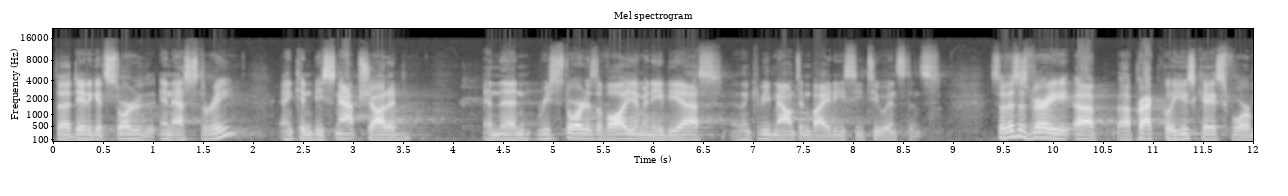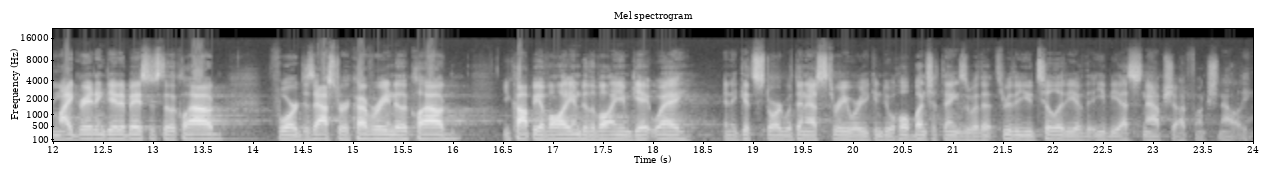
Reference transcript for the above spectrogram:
the data gets stored in S3 and can be snapshotted and then restored as a volume in EBS and then can be mounted by an EC2 instance. So this is very uh, a practical use case for migrating databases to the cloud, for disaster recovery into the cloud. You copy a volume to the volume gateway, and it gets stored within S3 where you can do a whole bunch of things with it through the utility of the EBS snapshot functionality.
